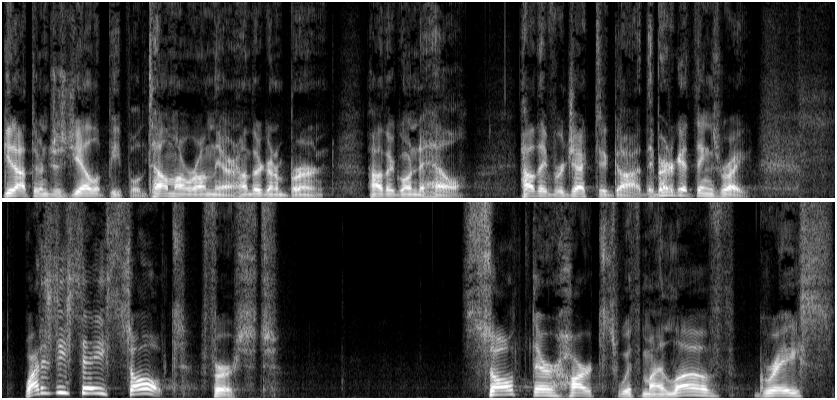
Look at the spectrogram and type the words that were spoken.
Get out there and just yell at people and tell them how wrong they are, how they're going to burn, how they're going to hell, how they've rejected God. They better get things right. Why does he say salt first? Salt their hearts with my love, grace,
